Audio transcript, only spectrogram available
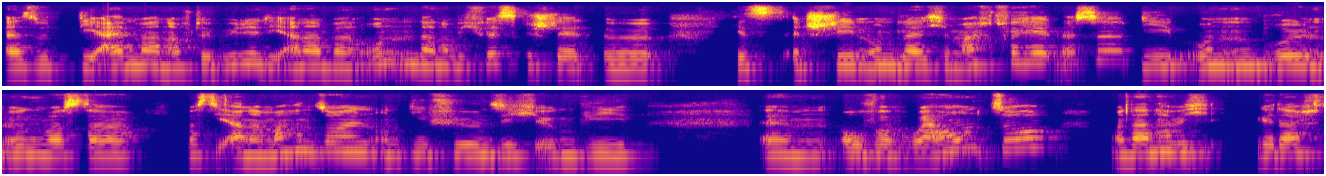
Also die einen waren auf der Bühne, die anderen waren unten. Dann habe ich festgestellt, äh, jetzt entstehen ungleiche Machtverhältnisse. Die unten brüllen irgendwas da, was die anderen machen sollen und die fühlen sich irgendwie ähm, overwhelmed so. Und dann habe ich gedacht,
